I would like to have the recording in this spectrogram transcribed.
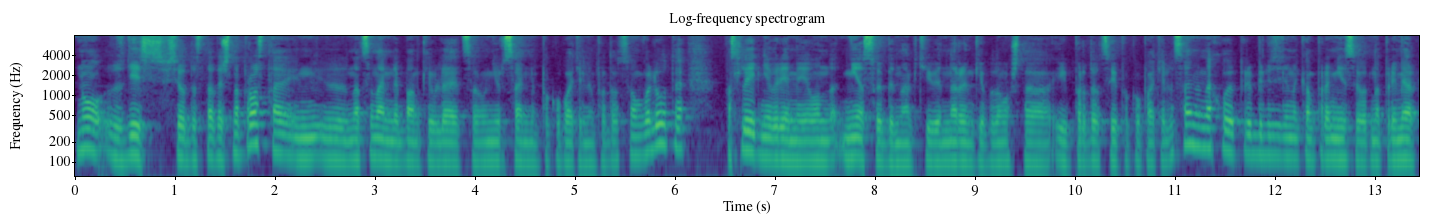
Ну, здесь все достаточно просто. Э, Национальный банк является универсальным покупательным продавцом валюты. В последнее время он не особенно активен на рынке, потому что и продавцы, и покупатели сами находят приблизительно компромиссы. Вот, например,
